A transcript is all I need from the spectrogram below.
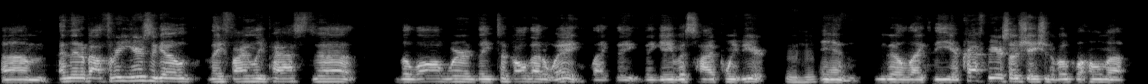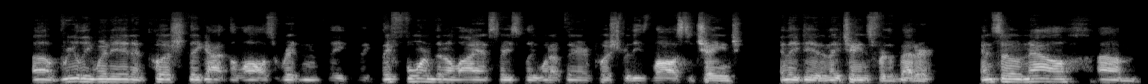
Um, and then about three years ago, they finally passed uh, the law where they took all that away. Like they they gave us high point beer hmm and you know like the uh, craft beer association of oklahoma uh, really went in and pushed. They got the laws written. They, they they formed an alliance basically went up there and pushed for these laws to change. And they did and they changed for the better. And so now um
